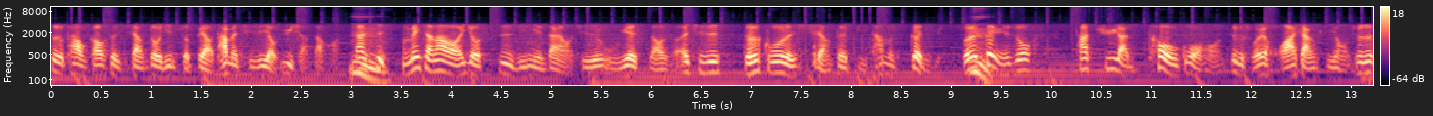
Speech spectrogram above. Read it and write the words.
射炮、高射机枪都已经准备好，他们其实有预想到哈，但是没想到哦，一九四零年代哦，其实五月十号的时候，哎，其实德国人想的比他们更远，所以更远说，他居然透过哈这个所谓滑翔机哦，就是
